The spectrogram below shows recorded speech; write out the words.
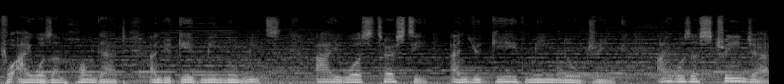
For I was an hungered, and you gave me no meat. I was thirsty, and you gave me no drink. I was a stranger,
